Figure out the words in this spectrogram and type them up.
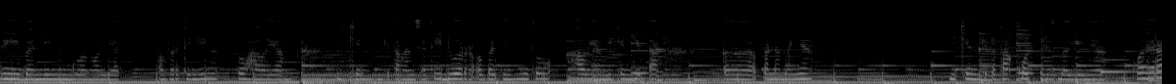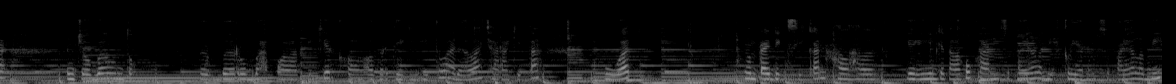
dibanding gue ngeliat overthinking itu hal yang bikin kita nggak bisa tidur. Overthinking itu hal yang bikin kita uh, apa namanya bikin kita takut dan sebagainya gue akhirnya mencoba untuk berubah pola pikir kalau overthinking itu adalah cara kita buat memprediksikan hal-hal yang ingin kita lakukan supaya lebih clear, supaya lebih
